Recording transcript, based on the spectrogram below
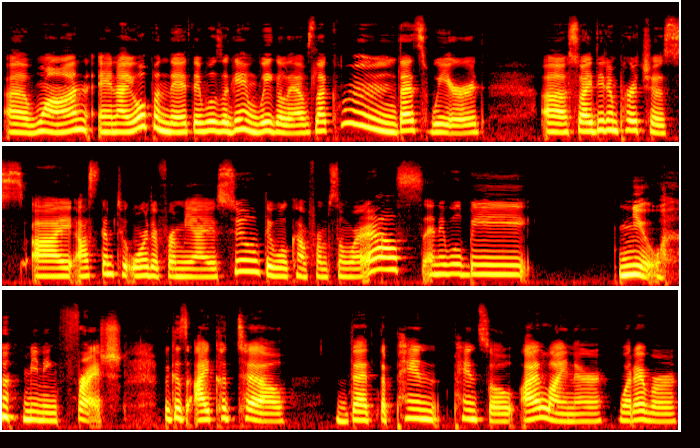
uh, one, and I opened it. It was again wiggly. I was like, hmm, that's weird. Uh, so I didn't purchase. I asked them to order for me. I assumed it will come from somewhere else and it will be new, meaning fresh, because I could tell that the pen, pencil, eyeliner, whatever,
